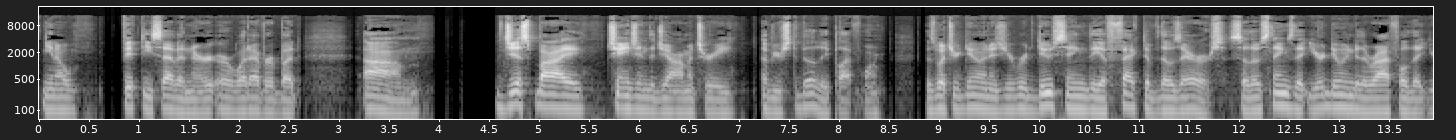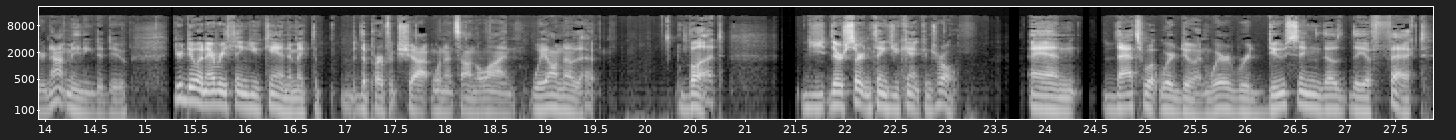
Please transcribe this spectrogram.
you know 57 or, or whatever, but um, just by changing the geometry of your stability platform because what you're doing is you're reducing the effect of those errors. So those things that you're doing to the rifle that you're not meaning to do, you're doing everything you can to make the the perfect shot when it's on the line. We all know that, but you, there's certain things you can't control, and that's what we're doing. We're reducing those the effect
